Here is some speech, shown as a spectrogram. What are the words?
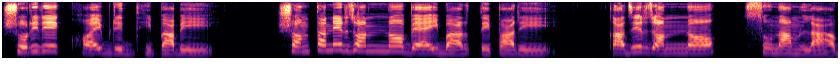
শরীরে ক্ষয় বৃদ্ধি পাবে। সন্তানের জন্য ব্যয় বাড়তে পারে। কাজের জন্য সুনাম লাভ।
